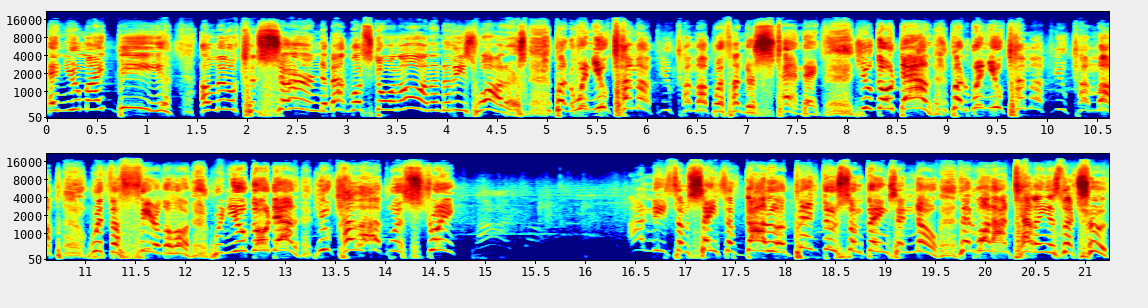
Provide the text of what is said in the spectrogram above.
and you might be a little concerned about what's going on under these waters. But when you come up, you come up with understanding. You go down, but when you come up, you come up with the fear of the Lord. When you go down, you come up with strength. I need some saints of God who have been through some things and know that what I'm telling is the truth.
